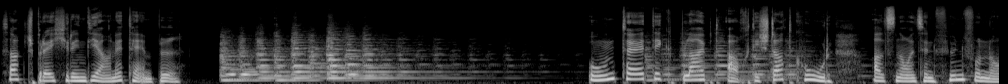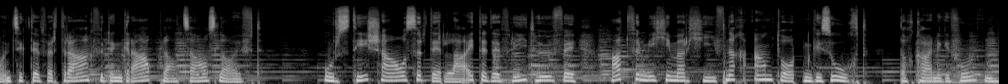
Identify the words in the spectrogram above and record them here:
sagt Sprecherin Diane Tempel. Untätig bleibt auch die Stadt Chur, als 1995 der Vertrag für den Grabplatz ausläuft. Urs Tischhauser, der Leiter der Friedhöfe, hat für mich im Archiv nach Antworten gesucht, doch keine gefunden.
